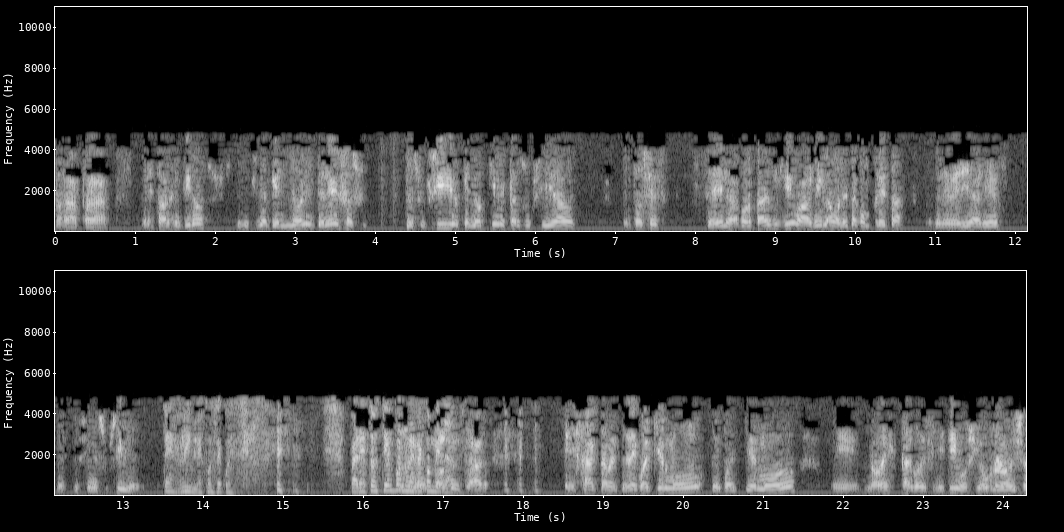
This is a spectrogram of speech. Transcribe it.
para, para el Estado argentino, significa que no le interesa el subsidio, que no quiere estar subsidiado, entonces se le va a cortar el subsidio, va a venir la boleta completa, lo que debería venir este, sin el subsidio. Terribles consecuencias. Para estos tiempos no es recomendable. Entonces, claro, exactamente, de cualquier modo, de cualquier modo, eh, no es cargo definitivo. Si uno no hizo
